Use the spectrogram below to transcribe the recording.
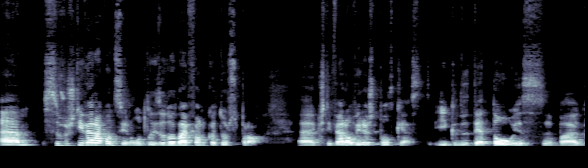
ahm, se vos estiver a acontecer um utilizador do iPhone 14 Pro ah, que estiver a ouvir este podcast e que detectou esse bug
